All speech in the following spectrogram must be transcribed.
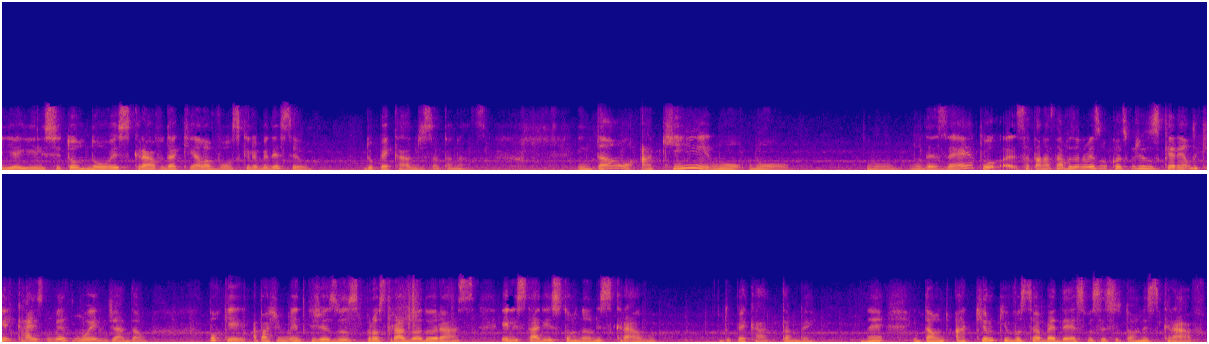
E aí ele se tornou escravo daquela voz que ele obedeceu, do pecado de Satanás. Então, aqui no, no, no, no deserto, Satanás estava fazendo a mesma coisa com Jesus, querendo que ele caísse no mesmo erro de Adão. Porque a partir do momento que Jesus prostrado adorasse, ele estaria se tornando escravo do pecado também, né? Então, aquilo que você obedece, você se torna escravo.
